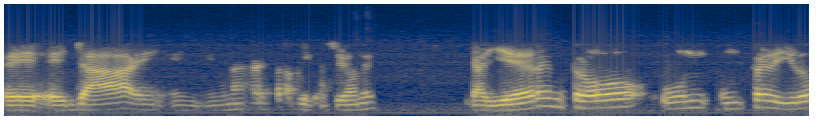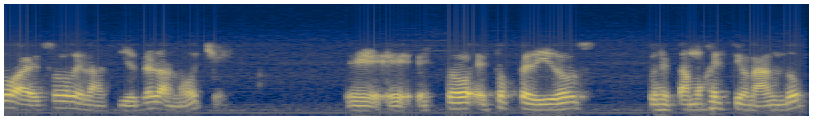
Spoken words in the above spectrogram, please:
eh, eh, ya en, en, una de estas aplicaciones. Y ayer entró un, un pedido a eso de las 10 de la noche. Esto, estos pedidos los estamos gestionando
